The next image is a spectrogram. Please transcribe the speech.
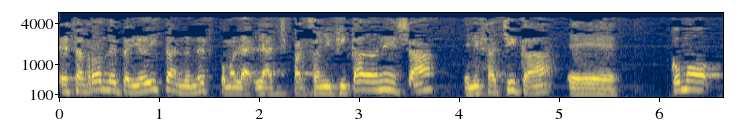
es el rol del periodista, ¿entendés? Como la, personificado en ella, en esa chica, eh, cómo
